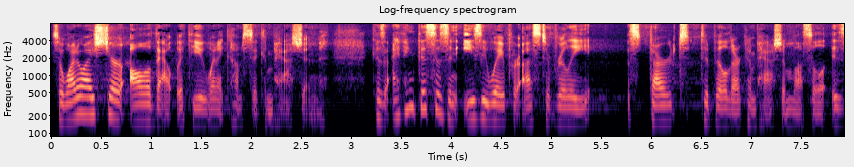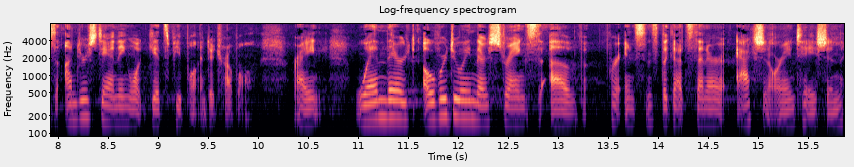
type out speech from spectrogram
So, why do I share all of that with you when it comes to compassion? Because I think this is an easy way for us to really start to build our compassion muscle is understanding what gets people into trouble, right? When they're overdoing their strengths of, for instance, the gut center action orientation,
